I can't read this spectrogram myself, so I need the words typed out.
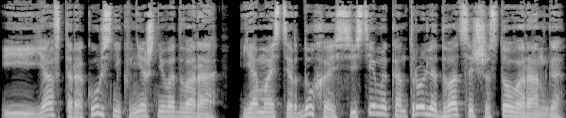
и я второкурсник внешнего двора. Я мастер духа системы контроля 26 ранга.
